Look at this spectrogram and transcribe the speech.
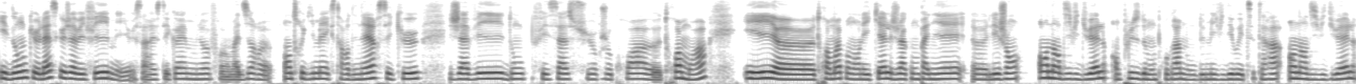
Et donc, là, ce que j'avais fait, mais ça restait quand même une offre, on va dire, euh, entre guillemets, extraordinaire, c'est que j'avais donc fait ça sur, je crois, euh, trois mois. Et trois mois pendant lesquels j'accompagnais les gens en individuel, en plus de mon programme, donc de mes vidéos, etc., en individuel,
